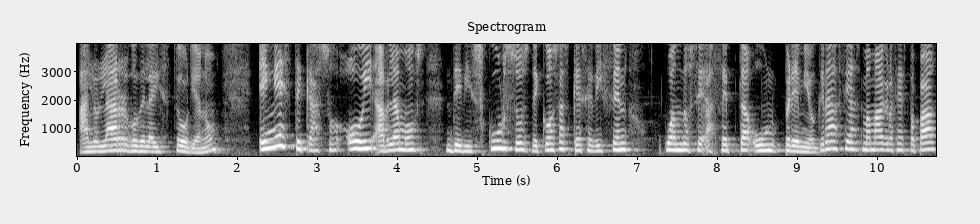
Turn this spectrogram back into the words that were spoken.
a lo largo de la historia, ¿no? En este caso, hoy hablamos de discursos, de cosas que se dicen cuando se acepta un premio. Gracias, mamá, gracias, papá.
